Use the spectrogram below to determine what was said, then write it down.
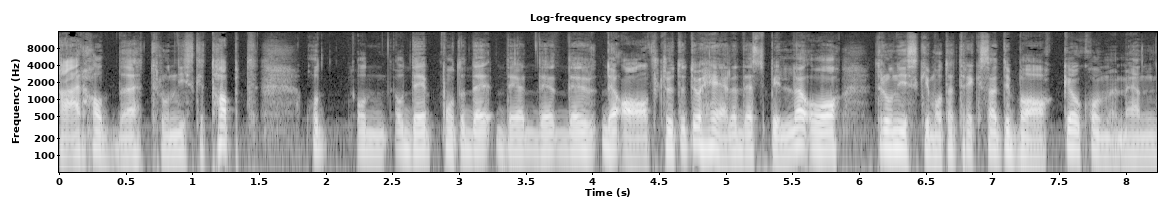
her hadde Trond Giske tapt. Og, og, og det, måte, det, det, det, avsluttet jo hele det spillet, og Trond Giske måtte trekke seg tilbake og komme med en,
